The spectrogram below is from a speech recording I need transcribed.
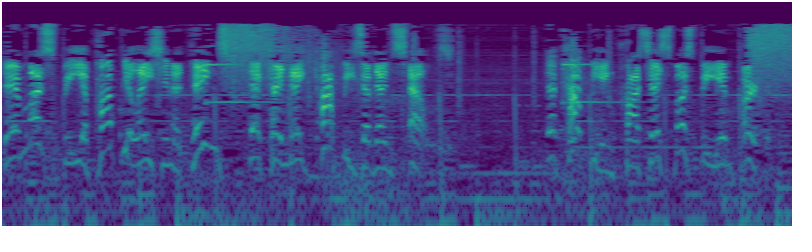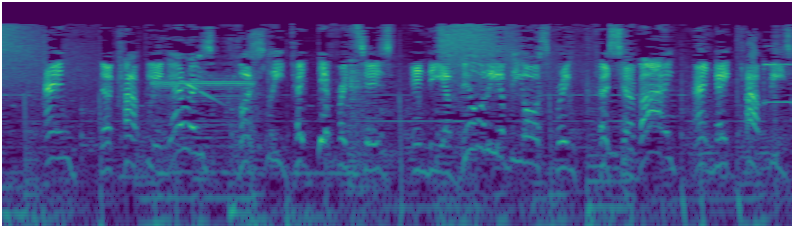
There must be a population of things that can make copies of themselves. The copying process must be imperfect. And the copying errors must lead to differences in the ability of the offspring to survive and make copies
